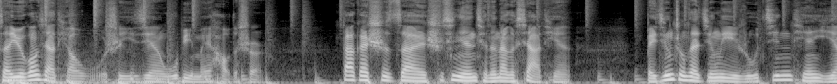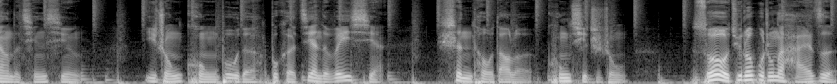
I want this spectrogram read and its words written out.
在月光下跳舞是一件无比美好的事儿。大概是在十七年前的那个夏天，北京正在经历如今天一样的情形，一种恐怖的、不可见的危险渗透到了空气之中。所有俱乐部中的孩子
